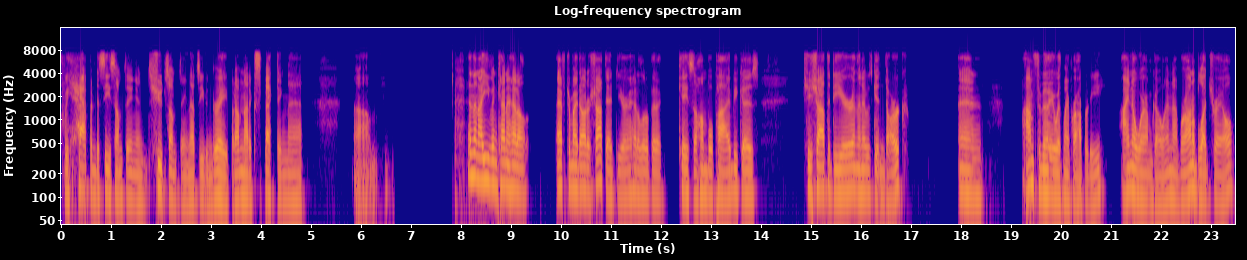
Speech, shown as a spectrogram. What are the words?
if we happen to see something and shoot something that's even great but i'm not expecting that um and then i even kind of had a after my daughter shot that deer i had a little bit of case of humble pie because she shot the deer and then it was getting dark and i'm familiar with my property I know where I'm going. We're on a blood trail.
